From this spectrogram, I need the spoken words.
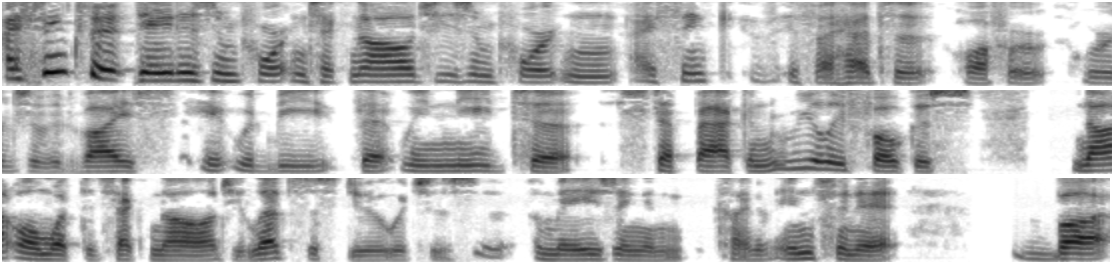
I think that data is important, technology is important. I think if I had to offer words of advice, it would be that we need to step back and really focus not on what the technology lets us do, which is amazing and kind of infinite, but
